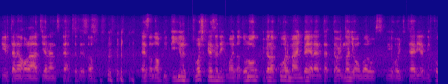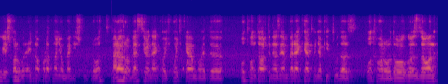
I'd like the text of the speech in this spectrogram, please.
hirtelen halált jelent, tehát ez a, ez a napi deal. Most kezdődik majd a dolog, mivel a kormány bejelentette, hogy nagyon valószínű, hogy terjedni fog, és valóban egy nap alatt nagyon meg is ugrott. Már arról beszélnek, hogy hogy kell majd otthon tartani az embereket, hogy aki tud, az otthonról dolgozzon,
